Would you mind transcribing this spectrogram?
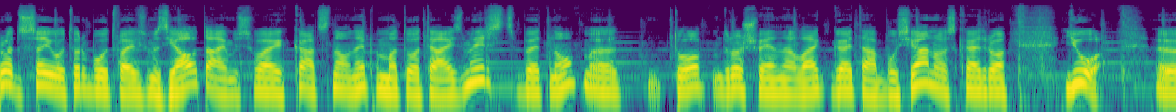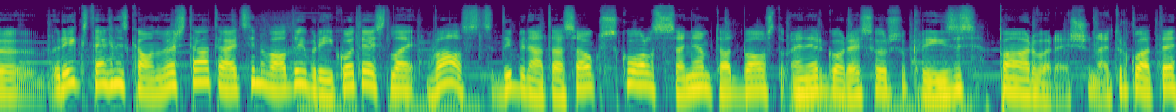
rodas sajūta, varbūt vai vismaz jautājums, vai kāds nav nepamatot aizmirsts, bet nu, to droši vien laika gaitā būs jānoskaidro, jo Rīgas Tehniskā universitāte aicina valdību rīkoties, lai valsts dibinātās augstskolas saņemtu atbalstu energoresursu krīzes pārvarēšanai ievērošanai. Turklāt te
